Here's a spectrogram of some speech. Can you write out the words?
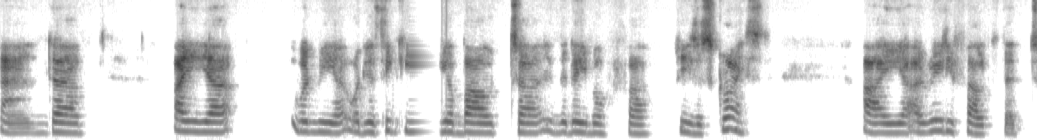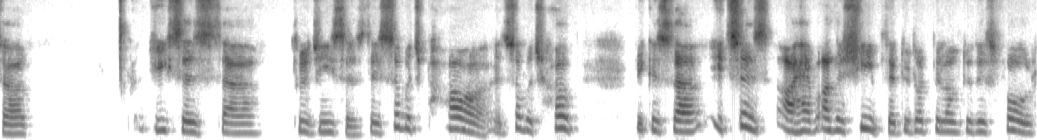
And uh, I, uh, when we, uh, when you're thinking about uh, in the name of Jesus Christ, I, I really felt that Jesus, through Jesus, there's so much power and so much hope because uh, it says, I have other sheep that do not belong to this fold.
